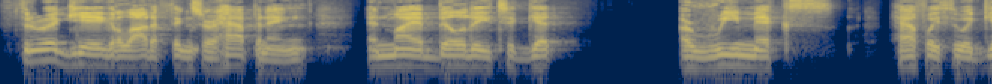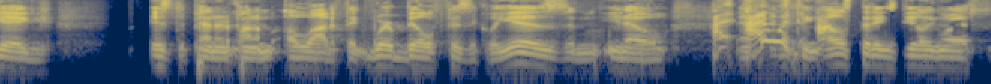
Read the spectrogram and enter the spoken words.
through a gig, a lot of things are happening, and my ability to get a remix halfway through a gig is dependent upon a lot of things where Bill physically is and you know I, and I would, anything else that he's dealing with.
